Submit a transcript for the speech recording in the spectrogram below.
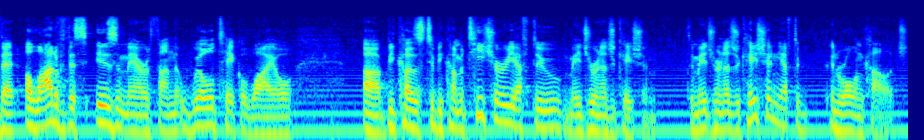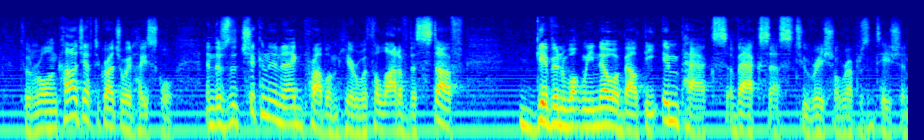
that a lot of this is a marathon that will take a while, uh, because to become a teacher, you have to major in education. To major in education, you have to enroll in college. To enroll in college, you have to graduate high school. And there's a chicken and egg problem here with a lot of this stuff, given what we know about the impacts of access to racial representation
